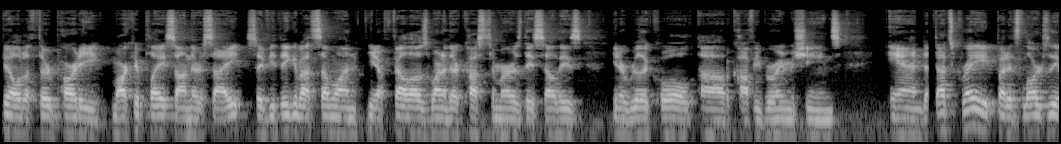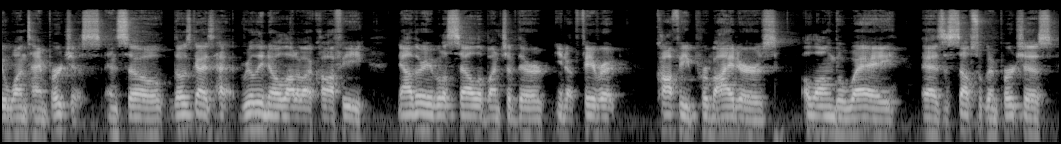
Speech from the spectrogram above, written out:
build a third-party marketplace on their site. So if you think about someone, you know, Fellows, one of their customers, they sell these, you know, really cool uh, coffee brewing machines. And that's great, but it's largely a one-time purchase. And so those guys ha- really know a lot about coffee. Now they're able to sell a bunch of their, you know, favorite coffee providers along the way as a subsequent purchase.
